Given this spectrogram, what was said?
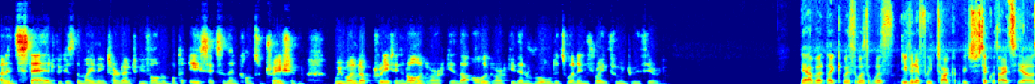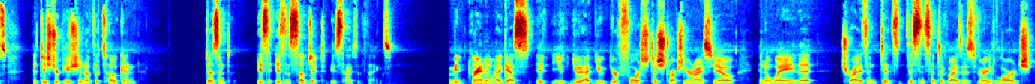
And instead, because the mining turned out to be vulnerable to ASICs and then concentration, we wound up creating an oligarchy, and that oligarchy then rolled its winnings right through into Ethereum. Yeah, but like with with with even if we talk, we stick with ICOs, the distribution of the token doesn't isn't isn't subject to these types of things. I mean, granted, I, I guess it, you you you you're forced to structure your ICO in a way that tries and dis- disincentivizes very large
